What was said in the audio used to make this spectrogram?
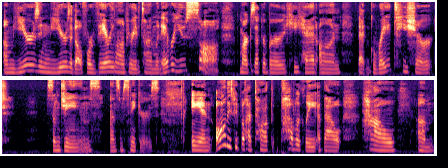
um, years and years ago, for a very long period of time, whenever you saw Mark Zuckerberg, he had on that gray T-shirt, some jeans, and some sneakers. And all these people have talked publicly about how um,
